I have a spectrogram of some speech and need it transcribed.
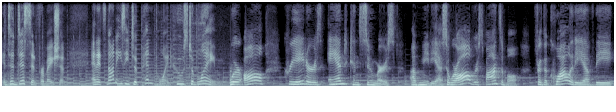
into disinformation. And it's not easy to pinpoint who's to blame. We're all creators and consumers of media. So we're all responsible for the quality of the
